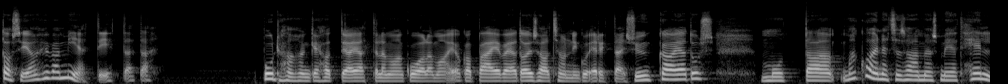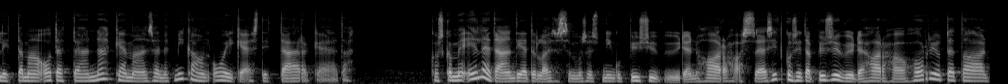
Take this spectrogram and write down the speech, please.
tosiaan hyvä miettiä tätä. Buddhahan kehotti ajattelemaan kuolemaa joka päivä ja toisaalta se on niin kuin erittäin synkkä ajatus, mutta mä koen, että se saa myös meidät hellittämään otetta ja näkemään sen, että mikä on oikeasti tärkeää. koska me eletään tietynlaisessa semmoisessa niin pysyvyyden harhassa. Ja sitten kun sitä pysyvyyden harhaa horjutetaan,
